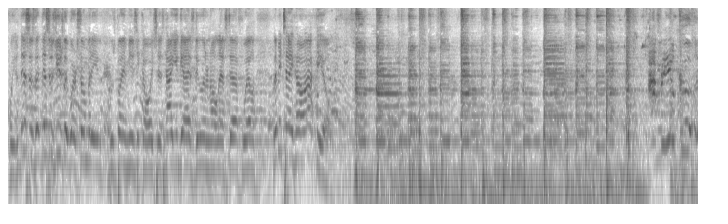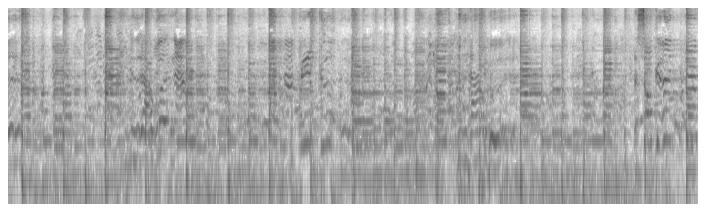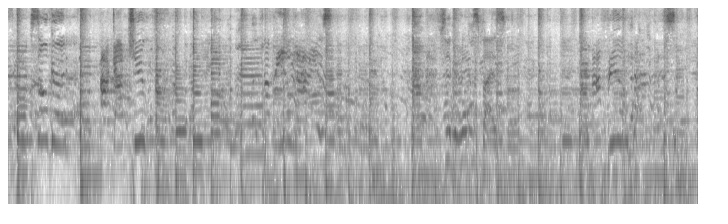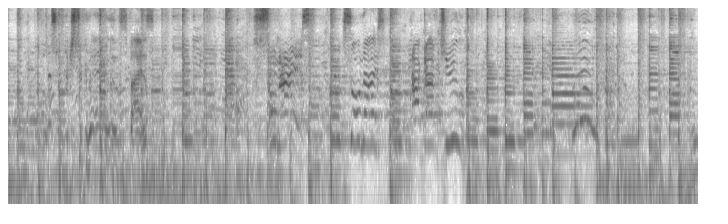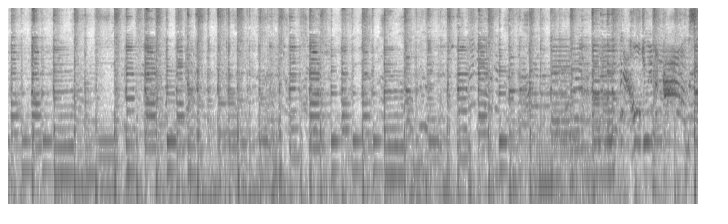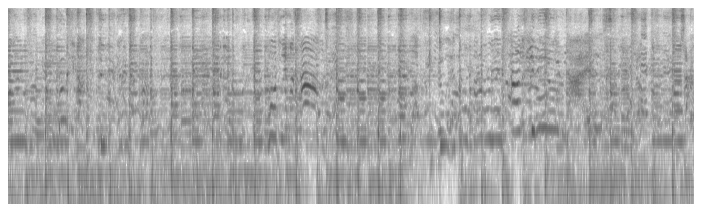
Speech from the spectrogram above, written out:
Well, this is this is usually where somebody who's playing music always says, "How you guys doing?" and all that stuff. Well, let me tell you how I feel. I feel good. Spice. I feel nice. Just like sugar and spice. So nice,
